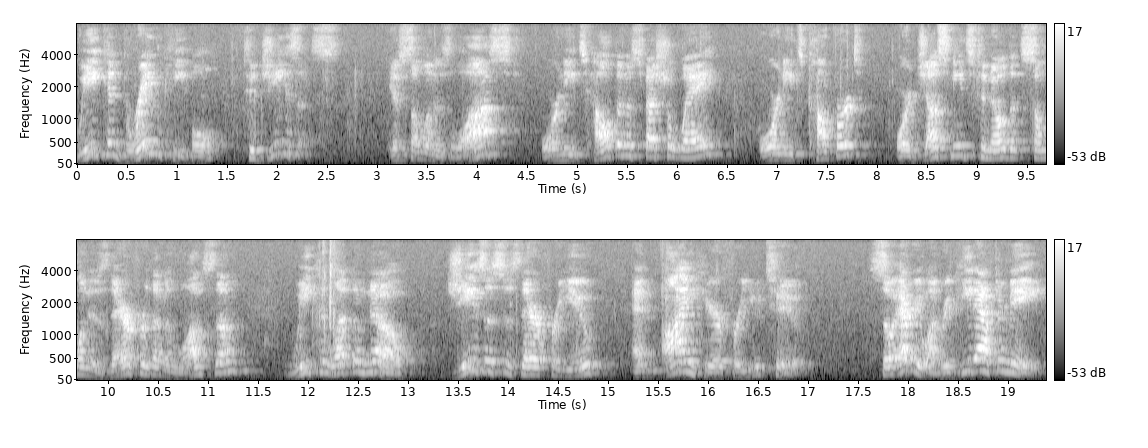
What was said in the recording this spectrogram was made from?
we can bring people to Jesus. If someone is lost, or needs help in a special way, or needs comfort, or just needs to know that someone is there for them and loves them, we can let them know Jesus is there for you, and I'm here for you too. So, everyone, repeat after me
